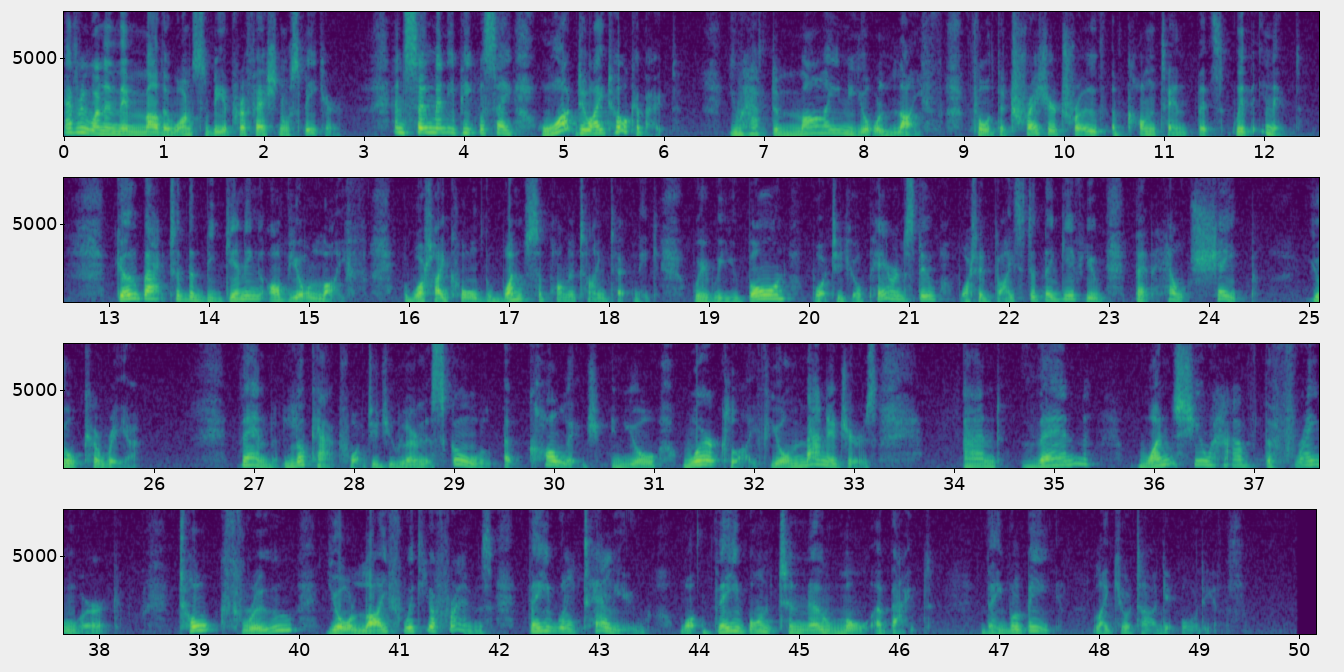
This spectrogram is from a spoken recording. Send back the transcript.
Everyone and their mother wants to be a professional speaker. And so many people say, what do I talk about? You have to mine your life for the treasure trove of content that's within it. Go back to the beginning of your life, what I call the once upon a time technique. Where were you born? What did your parents do? What advice did they give you that helped shape your career? Then look at what did you learn at school, at college, in your work life, your managers. And then once you have the framework, talk through your life with your friends. They will tell you what they want to know more about. They will be like your target audience.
